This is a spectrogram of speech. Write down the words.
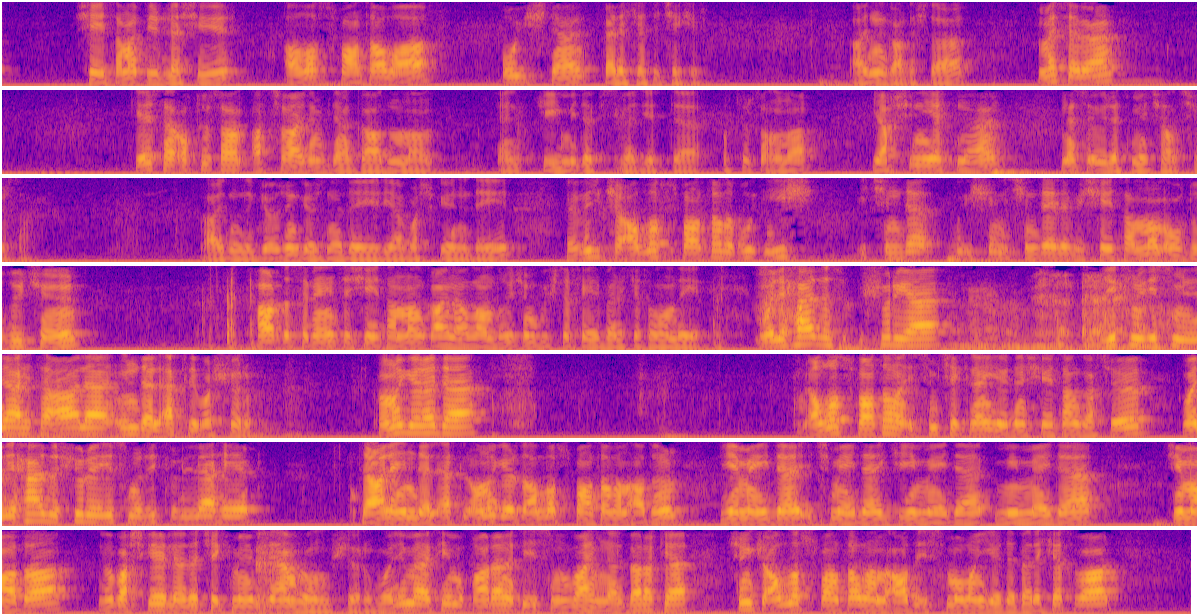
şeytana birləşir, Allah subhanət hala o işdən bərəkəti çəkir. Aydın qardaşlar. Məsələn, gəlirsən, otursan açıq aydın bir dənə qadınla, yəni giyimi də pis vəziyyətdə, otursan ona yaxşı niyyətlə nəsə öyrətməyə çalışırsan. Aydındır, gözün gözünə deyir, ya başqa yerinə deyir. Və bil ki, Allah subhanət hala bu iş içində bu işin içində elə bir şeytandan olduğu üçün hardasa nəyinsə şeytandan qaynaqlandığı üçün bu işdə xeyir bərəkət olan deyil. Və lihədə şurya zikru ismillahi teala indəl əkli və şurb. Ona görə də Allah Subhanahu taala ismi çəkilən yerdən şeytan qaçır. Və lihəzə şurya ismu zikrillahi Teala indəl əkl. Ona görə də Allah Subhanahu taalanın adını yeməkdə, içməkdə, geyinməkdə, minməkdə cimada və başqa yerlərdə çəkməyə bizə əmr olmuşdur. Və limə fi müqaranəti ismillahi minəl bərəkə. Çünki Allah Subhanahu taalanın adı ismi olan yerdə bərəkət var.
